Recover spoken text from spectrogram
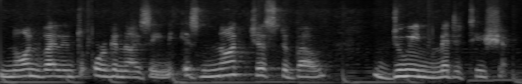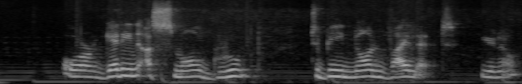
nonviolent organizing is not just about doing meditation or getting a small group to be nonviolent, you know,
